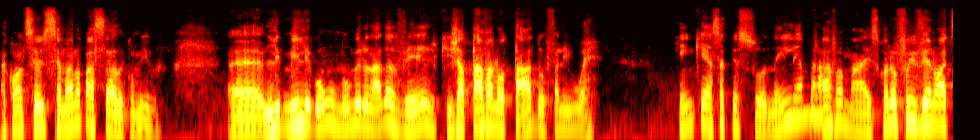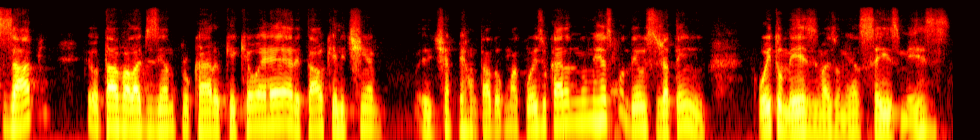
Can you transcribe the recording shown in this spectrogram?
Aconteceu de semana passada comigo. É, me ligou um número nada a ver, que já estava anotado. Eu falei, ué, quem que é essa pessoa? Nem lembrava mais. Quando eu fui ver no WhatsApp, eu tava lá dizendo pro cara o que que eu era e tal, que ele tinha, ele tinha perguntado alguma coisa e o cara não me respondeu. Isso já tem oito meses, mais ou menos, seis meses.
